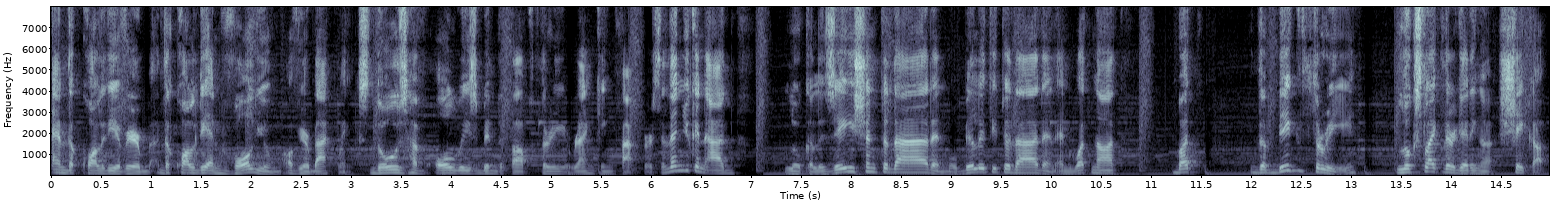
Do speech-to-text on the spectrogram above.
and the quality of your the quality and volume of your backlinks. Those have always been the top three ranking factors. And then you can add localization to that and mobility to that and, and whatnot. But the big three looks like they're getting a shakeup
